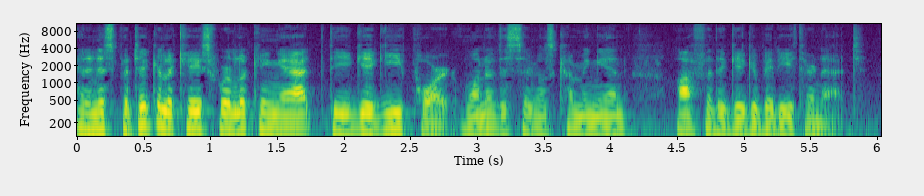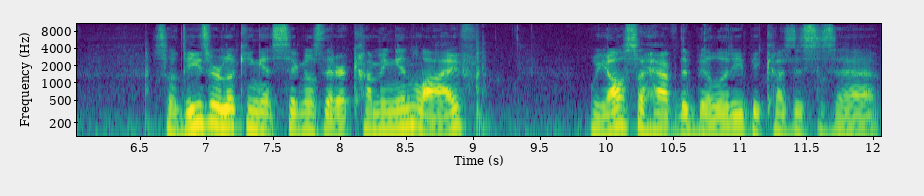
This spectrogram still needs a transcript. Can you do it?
And in this particular case, we're looking at the GigE port, one of the signals coming in off of the gigabit Ethernet. So these are looking at signals that are coming in live. We also have the ability, because this is a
